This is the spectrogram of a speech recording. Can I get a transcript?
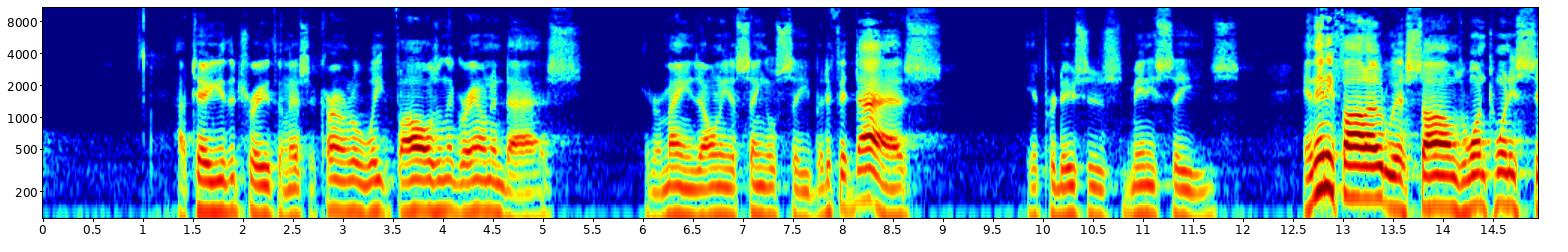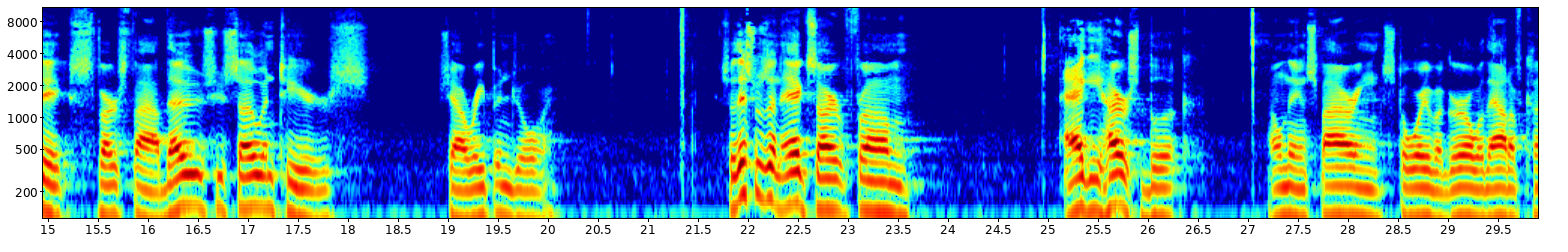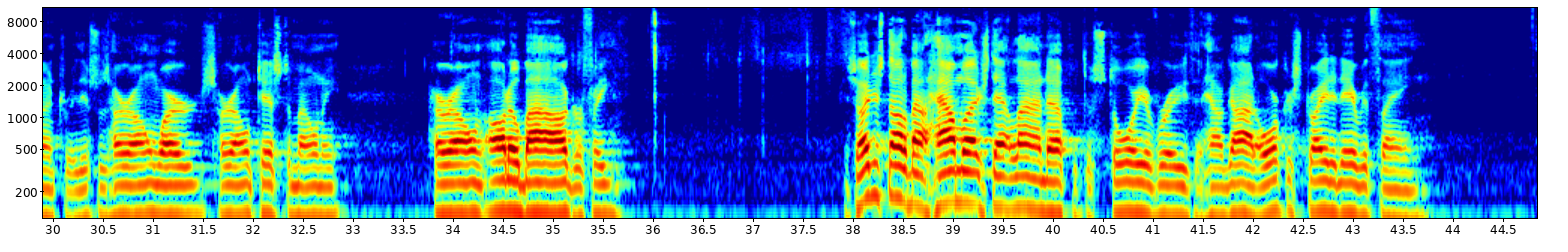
I tell you the truth, unless a kernel of wheat falls in the ground and dies, it remains only a single seed. But if it dies, it produces many seeds. And then he followed with Psalms 126, verse 5. Those who sow in tears shall reap in joy. So this was an excerpt from Aggie Hurst's book on the inspiring story of a girl without a country. This was her own words, her own testimony, her own autobiography. so I just thought about how much that lined up with the story of Ruth and how God orchestrated everything.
